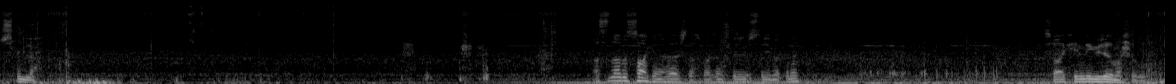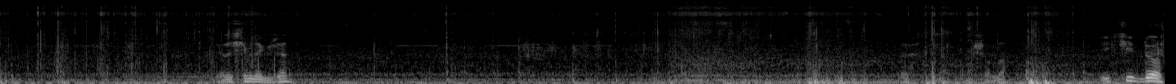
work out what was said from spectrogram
Bismillah. Aslında arı sakin arkadaşlar. Bakın şöyle göstereyim bakın. Sakinliği güzel maşallah. Yerleşimi de güzel. Evet maşallah. 2, 4,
